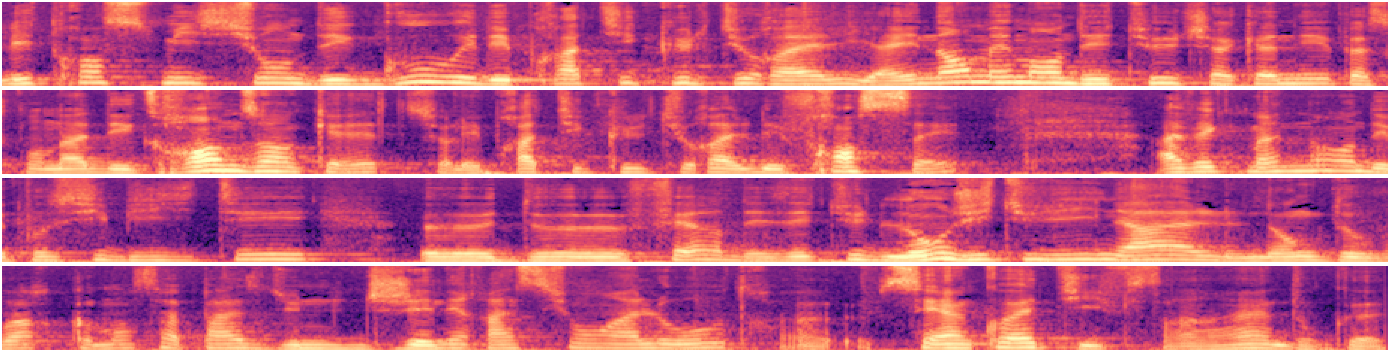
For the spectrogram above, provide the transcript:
les transmissions des goûts et des pratiques culturelles. Il y a énormément d'études chaque année parce qu'on a des grandes enquêtes sur les pratiques culturelles des Français, avec maintenant des possibilités euh, de faire des études longitudinales, donc de voir comment ça passe d'une génération à l'autre. Euh, c'est incoatif, ça. Hein, donc euh,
